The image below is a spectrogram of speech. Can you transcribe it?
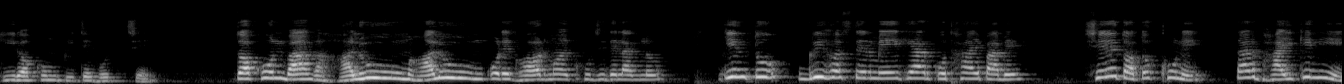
কি রকম পিঠে হচ্ছে। তখন বাঘ হালুম হালুম করে ঘরময় খুঁজিতে লাগল। কিন্তু গৃহস্থের মেয়েকে আর কোথায় পাবে? সে ততক্ষণে তার ভাইকে নিয়ে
